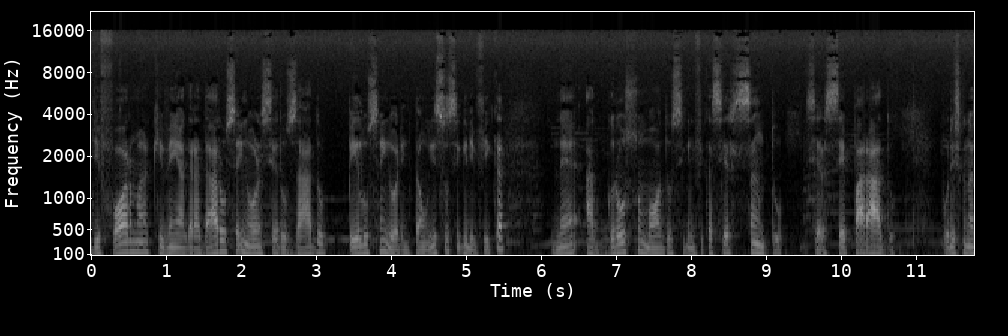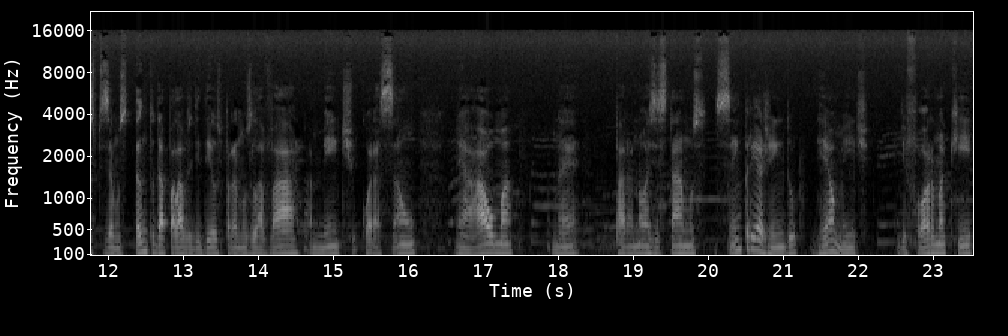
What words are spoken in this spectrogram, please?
de forma que venha agradar o Senhor, ser usado pelo Senhor. Então, isso significa, né, a grosso modo, significa ser santo, ser separado. Por isso que nós precisamos tanto da palavra de Deus para nos lavar a mente, o coração, né, a alma, né, para nós estarmos sempre agindo realmente de forma que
